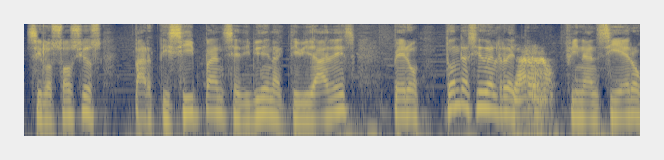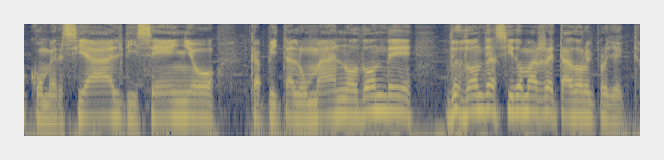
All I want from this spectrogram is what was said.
si los socios participan, se dividen actividades, pero ¿dónde ha sido el reto? Financiero, comercial, diseño, capital humano? ¿Dónde, ¿Dónde ha sido más retador el proyecto?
